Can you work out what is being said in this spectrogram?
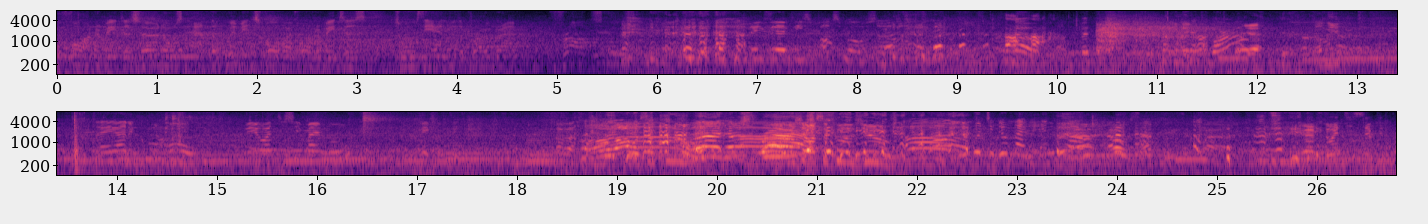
individual 400 metres hurdles and the women's 4x400 metres towards the end of the programme. France. Deze heeft iets pasmo of zo. Oh, met, met warm? Ja, dan niet. Nee, I had a cool move. Do you want to see my move? Kijk, kijk. Oh, wow, was so cool. Wow, that was Bro, I wish I was so cool as you. Oh, look what you do by the intro. You have 20 seconds.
